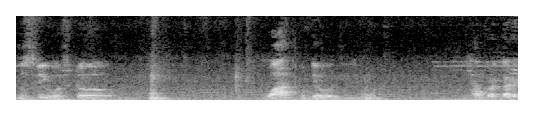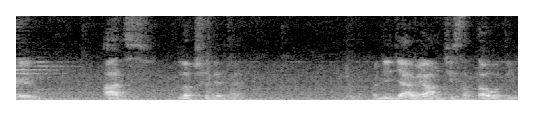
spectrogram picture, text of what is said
दुसरी गोष्ट वाद कुठे होतील? ह्या प्रकारे आज लक्ष देत आहे म्हणजे ज्यावेळी आमची सत्ता होती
